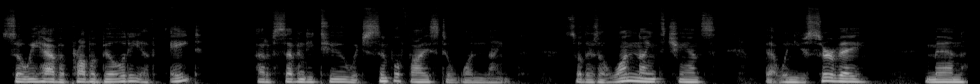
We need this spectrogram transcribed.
So we have a probability of 8 out of 72, which simplifies to 1 ninth. So there's a 1 ninth chance that when you survey men,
